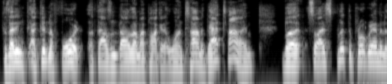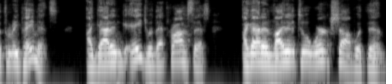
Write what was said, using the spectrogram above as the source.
because I didn't I couldn't afford a thousand dollars out of my pocket at one time at that time, but so I split the program into three payments. I got engaged with that process. I got invited to a workshop with them.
